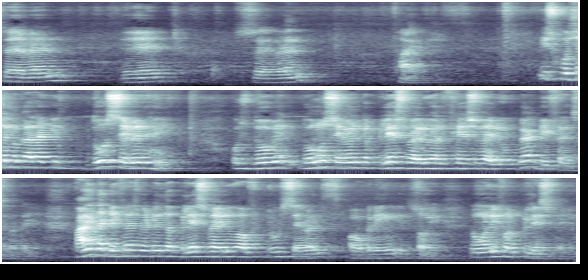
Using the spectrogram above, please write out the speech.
seven eight seven five इस क्वेश्चन में कह रहा है कि दो सेवन हैं उस दो में दोनों सेवन के place value and face value का डिफरेंस बताइए find the difference between the place value of two seven opening sorry only for place value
